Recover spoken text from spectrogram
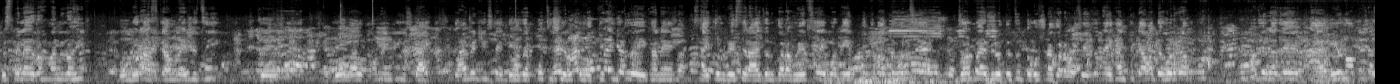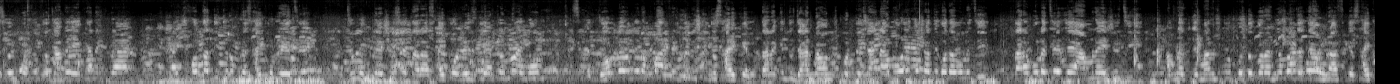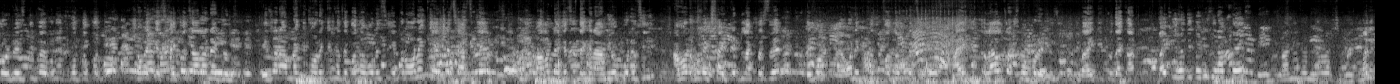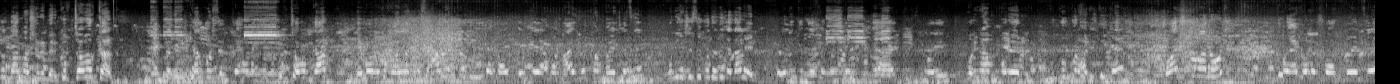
বিসমিল্লাহির রহমানির রহিম। বন্ধুরা আজকে আমরা এসেছি যে global community strike climate strike দু হাজার পঁচিশের উপলক্ষে কিন্তু এখানে সাইকেল রেসের আয়োজন করা হয়েছে এবং এর প্রতিবাদ হচ্ছে জলবায়ুর বিরুদ্ধে যুদ্ধ ঘোষণা করা হয়েছে। এই জন্য এখান থেকে আমাদের হরিরামপুর উপজেলা যে ইউনো অফিস আছে, ওই পর্যন্ত যাবে। এখানে প্রায় শতাধিকের উপরে সাইকেল রয়েছে যুবকরা এসেছে তারা সাইকেল রেস দেওয়ার জন্য এবং জলবায়ুর জন্য পারফেক্ট জিনিস কিন্তু সাইকেল তারা কিন্তু যানবাহন করতে চায় না। আমি অনেকের সাথে কথা বলেছি। তারা বলেছে যে, আমরা এসেছি, আমরা মানুষকে উদ্বুদ্ধ করার জন্য যাতে আমরা আজকে সাইকেল রেস দিব এবং উদ্বুদ্ধ করব সবাইকে সাইকেল চালানোর জন্য। এই জন্য আমরা কিন্তু অনেকের সাথে কথা বলেছি এবং অনেকে এসেছে আজকে। খুবই ভালো লেগেছে দেখেন আমিও পড়েছি। আমার খুব এক্সাইটেড লাগতেছে এবং অনেকের সাথে কথা বলেছি। ভাই কিন্তু লাল চশমা পরে এসেছে যদি ভাইকে একটু দেখান। ভাই কোথা থেকে এসেছেন আপনি? মানিকগঞ্জ দরবার শরীফের খুব চমৎকার। একটা জিনিস খেয়াল করছেন খুব চমৎকার এবং খুব ভালো লাগতেছে। আরও একটা জিনিস দেখাই এই যে আমার ভাই লোকমান ভাই এসেছে উনি এসেছে কোথা থেকে জানেন? উনি কিন্তু এই হরিরামপুরের কুকুরহাটি থেকে। বয়স্ক মানুষ কিন্তু এখনও শখ রয়েছে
